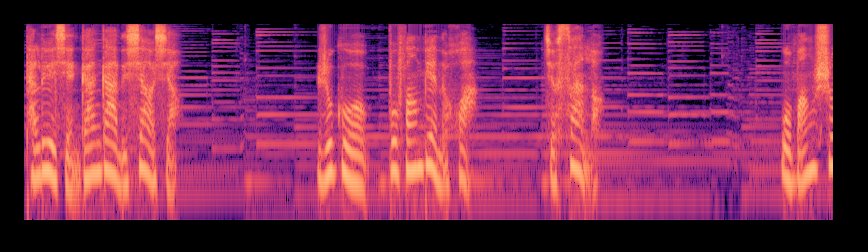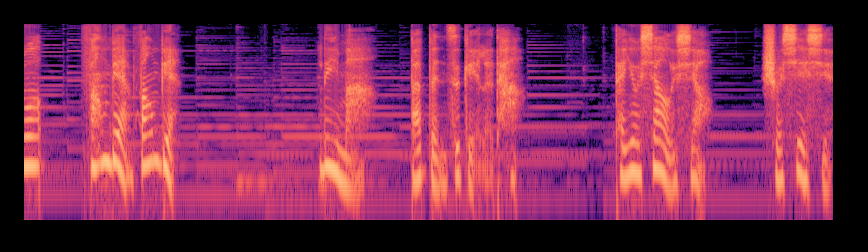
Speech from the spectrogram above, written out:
他略显尴尬的笑笑。如果不方便的话，就算了。我忙说：“方便，方便。”立马把本子给了他。他又笑了笑，说：“谢谢。”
